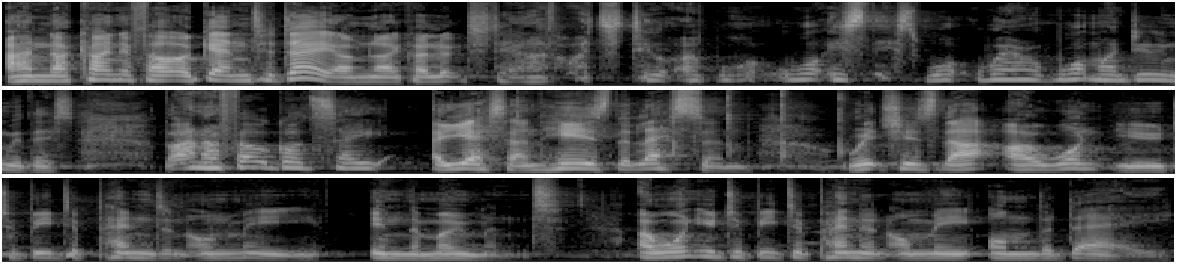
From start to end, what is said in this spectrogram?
and I kind of felt again today, I'm like, I looked at it and I thought, still, uh, what, what is this? What, where, what am I doing with this? But, and I felt God say, uh, yes, and here's the lesson, which is that I want you to be dependent on me in the moment. I want you to be dependent on me on the day.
